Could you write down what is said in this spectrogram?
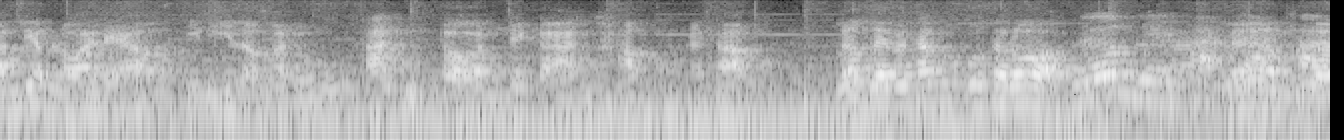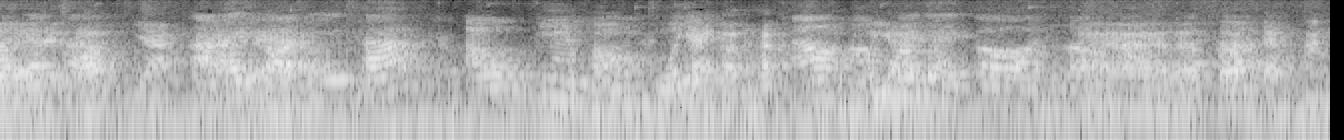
รณ์เรียบร้อยแล้ว ทีนี้เรามาดูขั้นตอนในการทำนะครับ เริ่มเลยไหมครับคุณครูสโลเริ่มเลยค่ะเริ่มเลยนะครับ อยากทานอะไรก่อนแล้วดีคะเอาที่หอมหัวใหญ่ก่อนนะครับเอาเอาหัวใหญ่ก่อนเราอ่าหั่นเรานะต้คะองจะหั่น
